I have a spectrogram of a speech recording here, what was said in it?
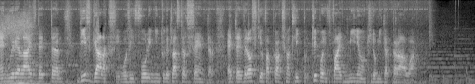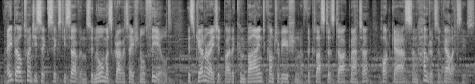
and we realized that uh, this galaxy was falling into the cluster center at a velocity of approximately 3.5 million kilometers per hour. Abell 2667's enormous gravitational field is generated by the combined contribution of the cluster's dark matter, hot gas and hundreds of galaxies.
